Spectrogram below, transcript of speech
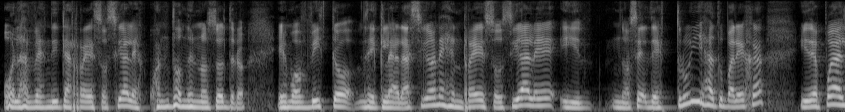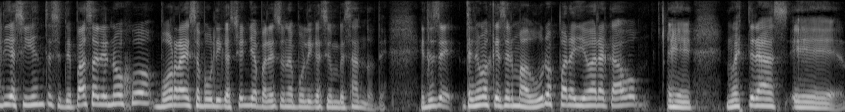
o las benditas redes sociales. ¿Cuántos de nosotros hemos visto declaraciones en redes sociales y, no sé, destruyes a tu pareja y después al día siguiente se te pasa el enojo, borra esa publicación y aparece una publicación besándote? Entonces tenemos que ser maduros para llevar a cabo eh, nuestras... Eh,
